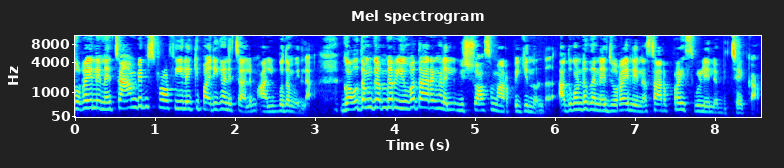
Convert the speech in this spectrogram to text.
ജുറയിലിനെ ചാമ്പ്യൻസ് ട്രോഫിയിലേക്ക് പരിഗണിച്ചാലും അത്ഭുതമില്ല. ഗൗതം ഗംഭീർ യുവതാരങ്ങളിൽ വിശ്വാസം അർപ്പിക്കുന്നുണ്ട്. അതുകൊണ്ട് തന്നെ ജുറൈലിന് സർപ്രൈസ് വിളി ലഭിച്ചേക്കാം.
